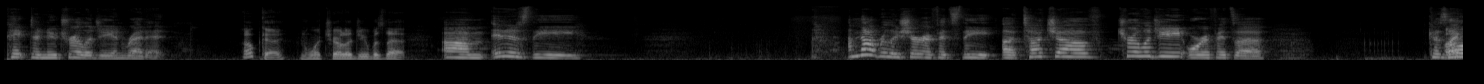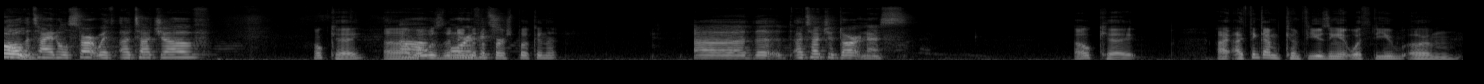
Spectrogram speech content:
picked a new trilogy and read it. Okay. And what trilogy was that? Um, it is the I'm not really sure if it's the A Touch of trilogy or if it's a cuz like all the Oh. titles start with A Touch of Okay. Uh, what Um, was the name of the first book in that? uh the A Touch of Darkness. Okay. I, I think I'm confusing it with you. Um,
